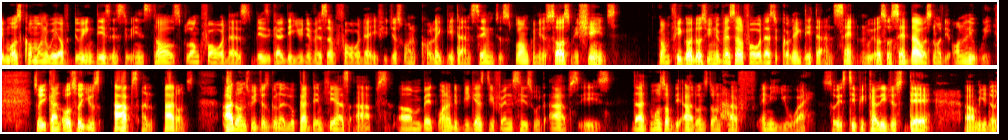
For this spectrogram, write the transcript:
the most common way of doing this is to install Splunk forwarders, basically the universal forwarder if you just want to collect data and send it to Splunk on your source machines configure those universal forwarders to collect data and send. And we also said that was not the only way. So you can also use apps and add-ons. Add-ons, we're just going to look at them here as apps. Um, but one of the biggest differences with apps is that most of the add-ons don't have any UI. So it's typically just there, um, you know,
